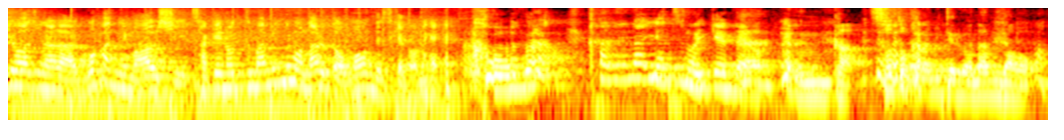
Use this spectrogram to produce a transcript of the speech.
塩味ならご飯にも合うし酒のつまみにもなると思うんですけどね。こば金ないやつの意見だよ。なんか外から見てるわ涙を。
